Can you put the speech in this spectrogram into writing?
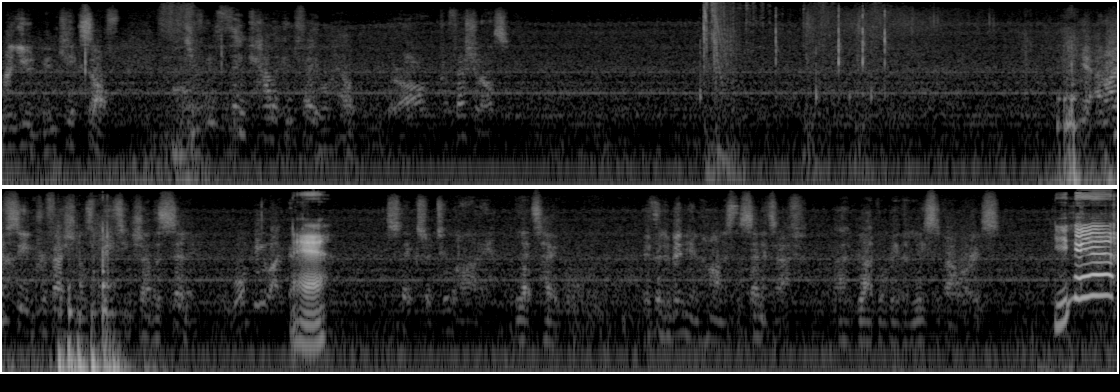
reunion kicks off, do you really think Haluk and Faye will help? We're all professionals. Yeah, and I've seen professionals beat each other silly. It won't be like that. Yeah. Stakes are too high. Let's hope. If the Dominion harness the Cenotaph, that blood will be the least of our worries. Yeah.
